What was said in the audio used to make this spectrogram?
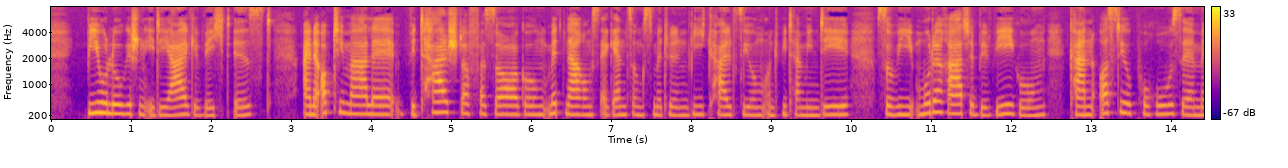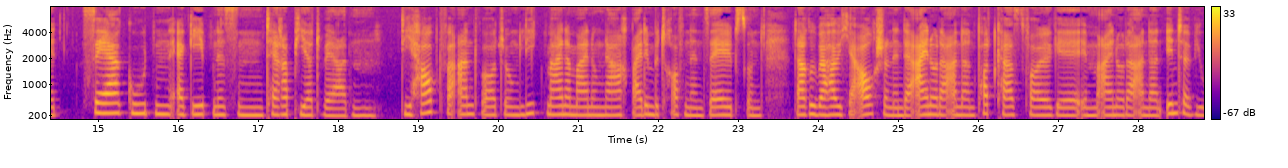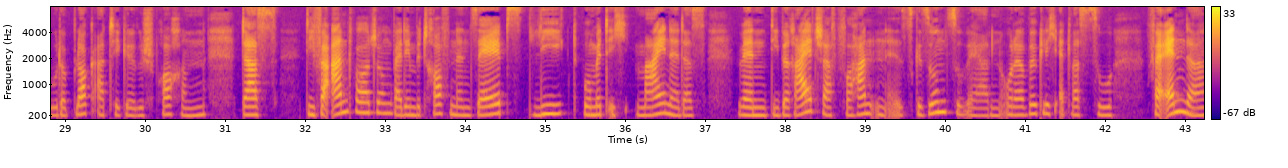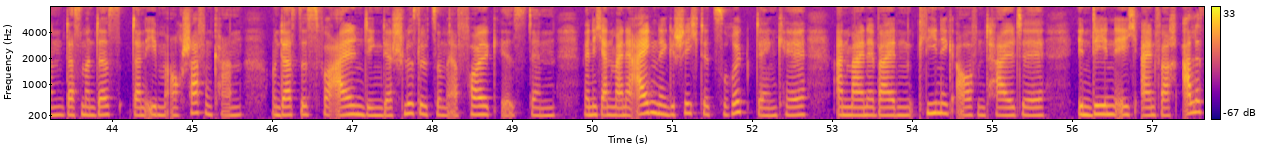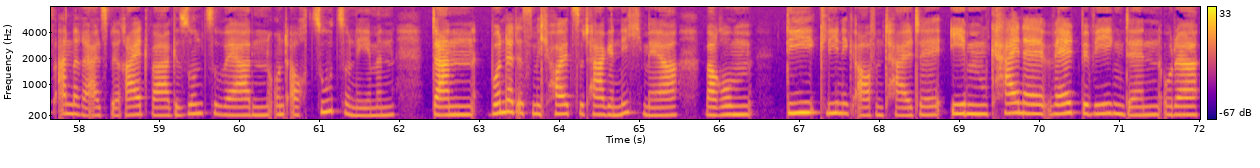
biologischen Idealgewicht ist, eine optimale Vitalstoffversorgung mit Nahrungsergänzungsmitteln wie Calcium und Vitamin D sowie moderate Bewegung kann Osteoporose mit sehr guten Ergebnissen therapiert werden. Die Hauptverantwortung liegt meiner Meinung nach bei den Betroffenen selbst und darüber habe ich ja auch schon in der ein oder anderen Podcast-Folge, im ein oder anderen Interview oder Blogartikel gesprochen, dass die Verantwortung bei den Betroffenen selbst liegt, womit ich meine, dass wenn die Bereitschaft vorhanden ist, gesund zu werden oder wirklich etwas zu verändern, dass man das dann eben auch schaffen kann und dass das vor allen Dingen der Schlüssel zum Erfolg ist. Denn wenn ich an meine eigene Geschichte zurückdenke, an meine beiden Klinikaufenthalte, in denen ich einfach alles andere als bereit war, gesund zu werden und auch zuzunehmen, dann wundert es mich heutzutage nicht mehr, warum die Klinikaufenthalte eben keine weltbewegenden oder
